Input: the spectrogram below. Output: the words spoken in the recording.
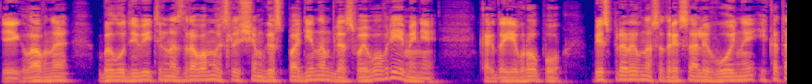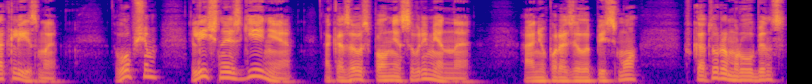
и, главное, был удивительно здравомыслящим господином для своего времени, когда Европу беспрерывно сотрясали войны и катаклизмы. В общем, личность гения оказалась вполне современная. Аню поразило письмо, в котором Рубенс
